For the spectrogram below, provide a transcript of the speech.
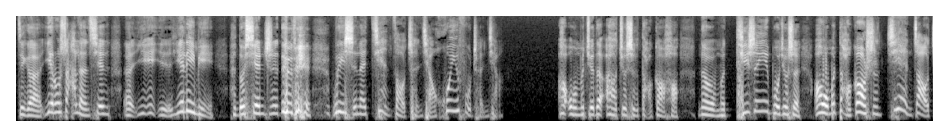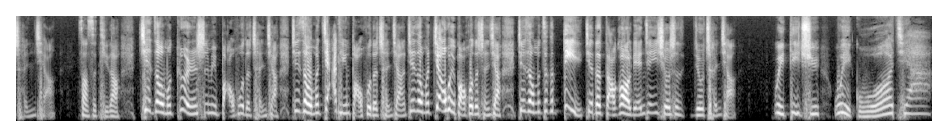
这个耶路撒冷先呃耶耶耶利米很多先知，对不对？为神来建造城墙，恢复城墙。好，我们觉得啊，就是个祷告哈。那我们提升一步，就是哦，我们祷告是建造城墙。上次提到建造我们个人生命保护的城墙，建造我们家庭保护的城墙，建造我们教会保护的城墙，建造我们这个地，接着祷告连接一球是有城墙。为地区、为国家，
